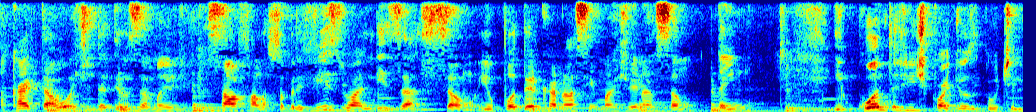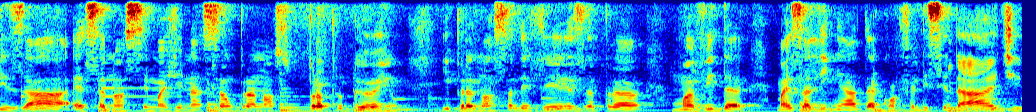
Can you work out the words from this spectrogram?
A carta hoje da deusa mãe universal fala sobre visualização e o poder que a nossa imaginação tem. E quanto a gente pode utilizar essa nossa imaginação para nosso próprio ganho e para nossa leveza, para uma vida mais alinhada com a felicidade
